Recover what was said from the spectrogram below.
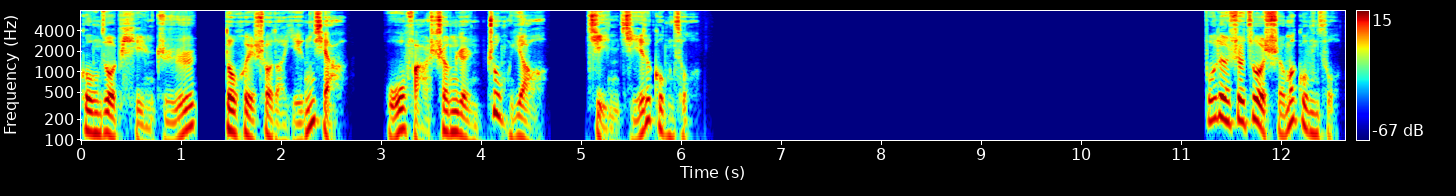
工作品质都会受到影响，无法胜任重要、紧急的工作。不论是做什么工作，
